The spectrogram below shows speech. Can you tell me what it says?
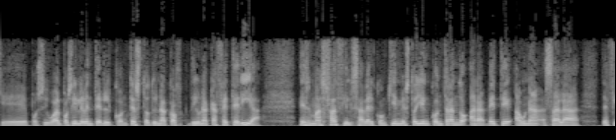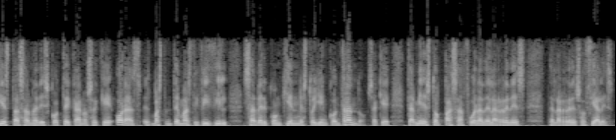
que pues igual posiblemente en el contexto de una, de una cafetería es más fácil saber con quién me estoy encontrando, ahora vete a una sala de fiestas, a una discoteca, no sé qué horas, es bastante más difícil saber con quién me estoy encontrando. O sea que también esto pasa fuera de las redes, de las redes sociales.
